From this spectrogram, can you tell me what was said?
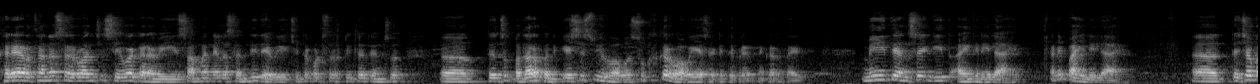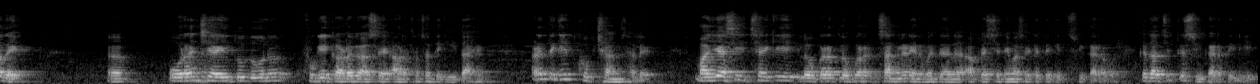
खऱ्या अर्थानं सर्वांची सेवा करावी सामान्याला संधी द्यावी चित्रपटसृष्टीतलं त्यांचं त्यांचं पदार्पण यशस्वी व्हावं सुखकर व्हावं यासाठी ते प्रयत्न करतायत. मी त्यांचं गीत ऐकलेलं आहे आणि पाहिलेलं आहे. त्याच्यामध्ये पोरांची आई तू दोन फुगे काढग असे अर्थाचं ते गीत आहे. आणि ते गीत खूप छान झालं आहे माझी अशी इच्छा आहे की लवकरात लवकर चांगल्या निर्मात्यानं आपल्या सिनेमासाठी ते गीत स्वीकारावं. कदाचित ते स्वीकारतीलही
